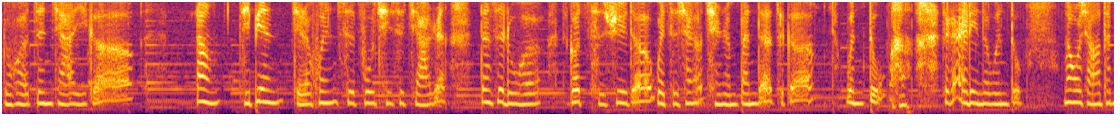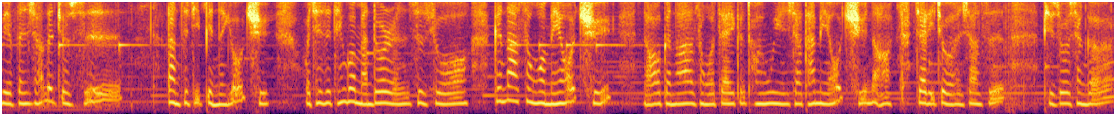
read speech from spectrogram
如何增加一个让，即便结了婚是夫妻是家人，但是如何能够持续的维持像有情人般的这个温度，这个爱恋的温度。那我想要特别分享的就是让自己变得有趣。我其实听过蛮多人是说，跟他生活没有趣。然后跟他生活在一个同一屋檐下，他没有去，然后家里就很像是，比如说像个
